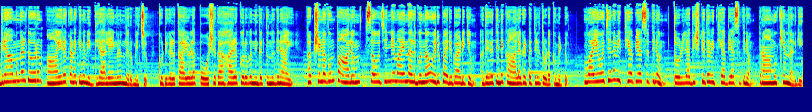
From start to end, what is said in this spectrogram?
ഗ്രാമങ്ങൾ തോറും ആയിരക്കണക്കിന് വിദ്യാലയങ്ങളും നിർമ്മിച്ചു. കുട്ടികൾക്കായുള്ള പോഷകാഹാരക്കുറവ് നികത്തുന്നതിനായി ഭക്ഷണവും പാലും സൗജന്യമായി നൽകുന്ന ഒരു പരിപാടിക്കും അദ്ദേഹത്തിന്റെ കാലഘട്ടത്തിൽ തുടക്കമിട്ടു. വയോജന വിദ്യാഭ്യാസത്തിനും തൊഴിലധിഷ്ഠിത വിദ്യാഭ്യാസത്തിനും പ്രാമുഖ്യം നൽകി.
